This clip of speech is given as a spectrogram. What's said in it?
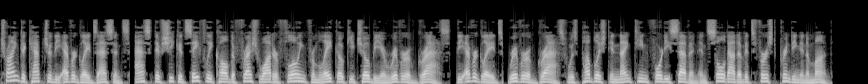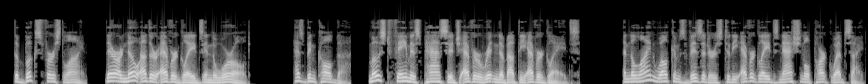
trying to capture the Everglades' essence, asked if she could safely call the fresh water flowing from Lake Okeechobee a river of grass. The Everglades, River of Grass was published in 1947 and sold out of its first printing in a month. The book's first line, there are no other Everglades in the world, has been called the most famous passage ever written about the Everglades, and the line welcomes visitors to the Everglades National Park website.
